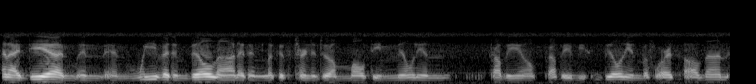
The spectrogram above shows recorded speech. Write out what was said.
an idea and, and, and weave it and build on it, and look, it's turned into a multi-million, probably, you know, probably a billion before it's all done,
